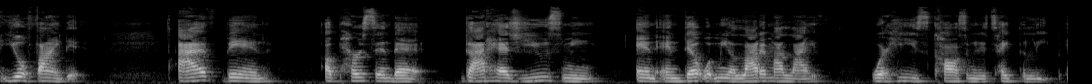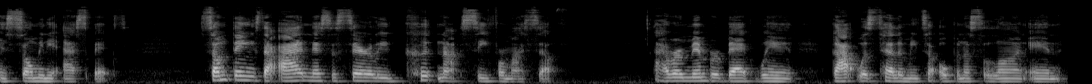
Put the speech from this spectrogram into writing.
You'll find it. I've been a person that God has used me and, and dealt with me a lot in my life where He's caused me to take the leap in so many aspects. Some things that I necessarily could not see for myself. I remember back when God was telling me to open a salon and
